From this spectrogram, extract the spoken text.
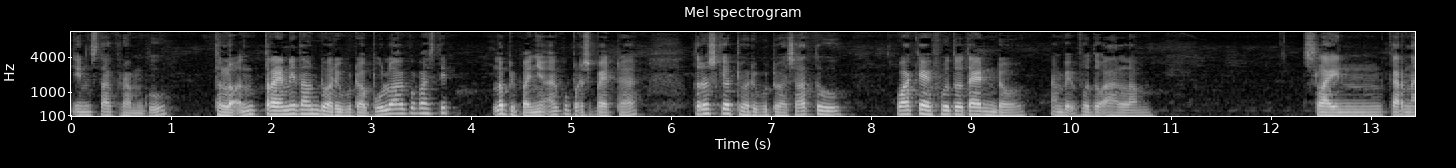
Instagramku delok tren tahun 2020 aku pasti lebih banyak aku bersepeda. Terus ke 2021 wakai foto tendo ambek foto alam selain karena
